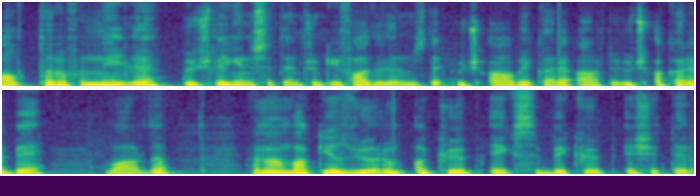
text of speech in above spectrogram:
alt tarafı ne ile? 3 ile genişletelim. Çünkü ifadelerimizde 3ab kare artı 3a kare b vardı. Hemen bak yazıyorum. a küp eksi b küp eşittir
